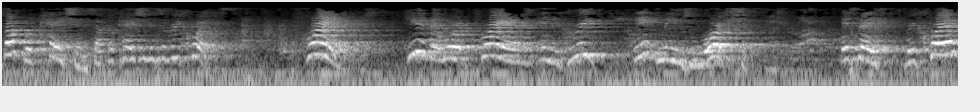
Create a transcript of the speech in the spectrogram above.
supplication, supplication is a request, prayers. Here the word prayers in the Greek, it means worship. It says request,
